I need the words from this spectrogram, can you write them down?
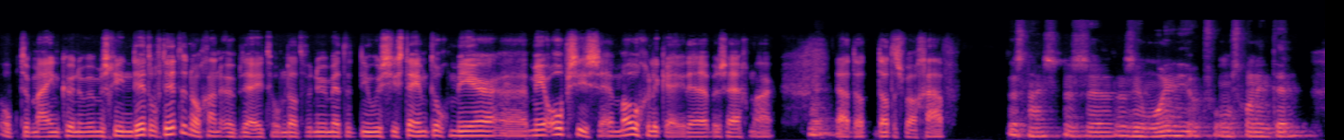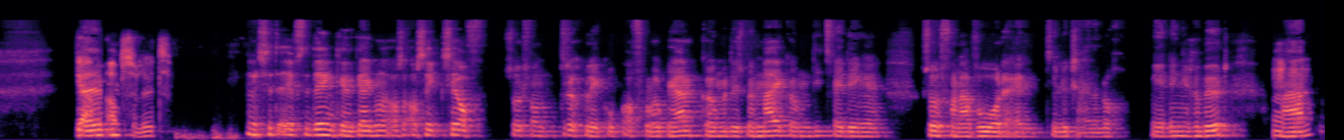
op termijn kunnen we misschien dit of dit er nog gaan updaten. Omdat we nu met het nieuwe systeem toch meer, uh, meer opties en mogelijkheden hebben, zeg maar. Ja, ja dat, dat is wel gaaf. Dat is nice. Dat is, uh, dat is heel mooi. En ook voor ons gewoon intern. Ja, um, absoluut. Ik zit even te denken. Kijk, als, als ik zelf soort van terugblik op afgelopen jaar komen. Dus bij mij komen die twee dingen soort van naar voren. En natuurlijk zijn er nog meer dingen gebeurd. Maar mm -hmm.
